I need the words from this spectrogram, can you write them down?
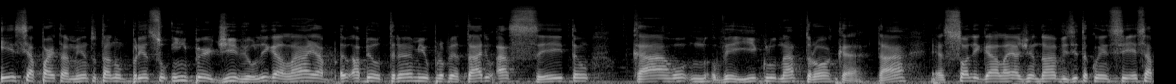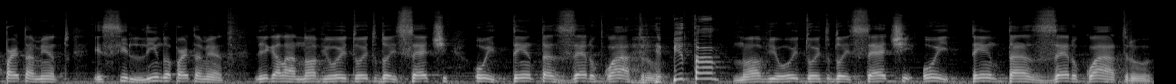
Esse apartamento está num preço imperdível. Liga lá, a Beltrame e o proprietário aceitam carro, veículo na troca, tá? É só ligar lá e agendar uma visita, conhecer esse apartamento, esse lindo apartamento. Liga lá 98827 8004. Repita. 98827 8004.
